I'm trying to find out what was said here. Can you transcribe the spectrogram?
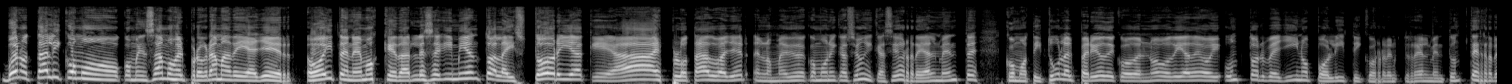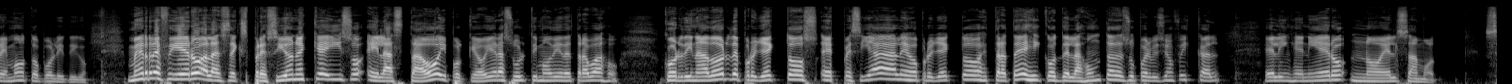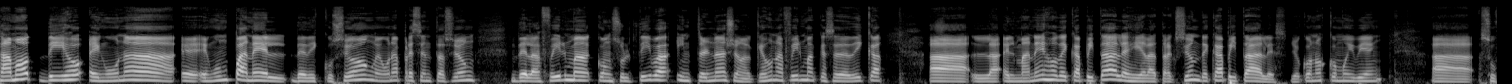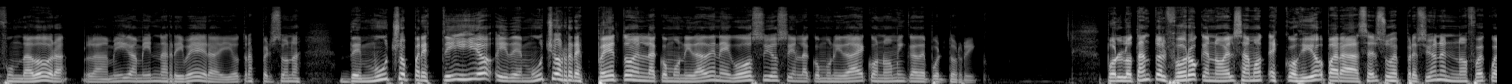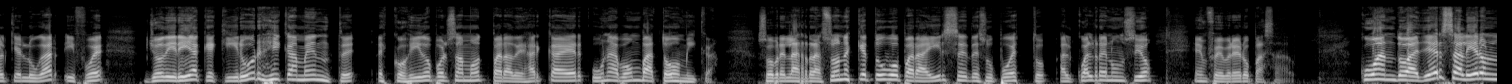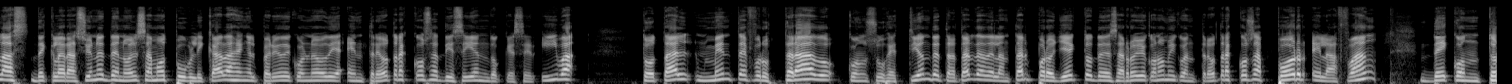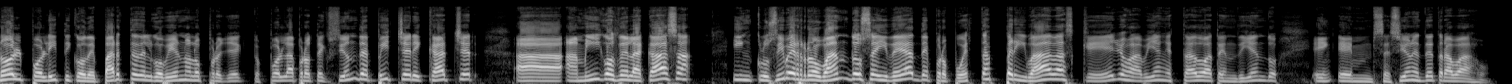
Bueno, tal y como comenzamos el programa de ayer, hoy tenemos que darle seguimiento a la historia que ha explotado ayer en los medios de comunicación y que ha sido realmente, como titula el periódico del Nuevo Día de hoy, un torbellino político, re- realmente un terremoto político. Me refiero a las expresiones que hizo el hasta hoy, porque hoy era su último día de trabajo, coordinador de proyectos especiales o proyectos estratégicos de la Junta de Supervisión Fiscal, el ingeniero Noel Samot. Samot dijo en, una, eh, en un panel de discusión, en una presentación de la firma consultiva International, que es una firma que se dedica al manejo de capitales y a la atracción de capitales. Yo conozco muy bien a su fundadora, la amiga Mirna Rivera y otras personas de mucho prestigio y de mucho respeto en la comunidad de negocios y en la comunidad económica de Puerto Rico. Por lo tanto, el foro que Noel Samot escogió para hacer sus expresiones no fue cualquier lugar y fue, yo diría que quirúrgicamente escogido por Samot para dejar caer una bomba atómica sobre las razones que tuvo para irse de su puesto al cual renunció en febrero pasado. Cuando ayer salieron las declaraciones de Noel Samot publicadas en el periódico El Nuevo Día, entre otras cosas diciendo que se iba totalmente frustrado con su gestión de tratar de adelantar proyectos de desarrollo económico, entre otras cosas por el afán de control político de parte del gobierno a los proyectos, por la protección de pitcher y catcher a amigos de la casa, inclusive robándose ideas de propuestas privadas que ellos habían estado atendiendo en, en sesiones de trabajo.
